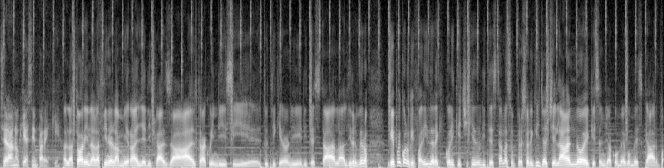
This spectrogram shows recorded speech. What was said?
ce l'hanno chiesto in parecchi. La Torin alla fine è l'ammiraglia di casa altra, quindi sì, eh, tutti chiedono di, di, testarla, al dire il vero, perché poi quello che fa ridere è che quelli che ci chiedono di testarla sono persone che già ce l'hanno e che sanno già com'è come scarpa.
